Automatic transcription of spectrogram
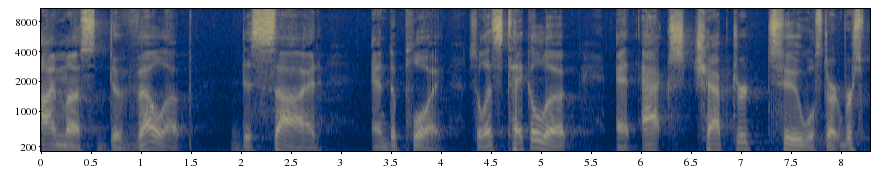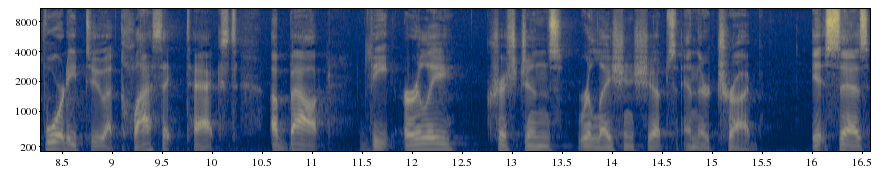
I must develop, decide, and deploy. So let's take a look at Acts chapter 2. We'll start verse 42, a classic text about the early Christians' relationships and their tribe. It says,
